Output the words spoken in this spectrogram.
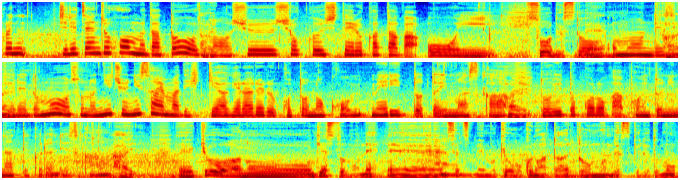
これ自立援助ホームだと、その就職している方が多いそうですとね。思うんですけれども、その22歳まで引き上げられることのこうメリットといいますか、はい。どういうところがポイントになってくるんですか？はい、えー今日あのゲストのね、えーはい。説明も今日この後あると思うんですけれども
